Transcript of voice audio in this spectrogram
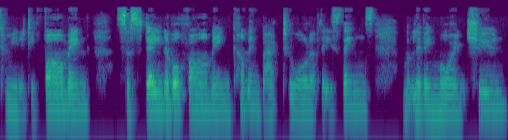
community farming, sustainable farming, coming back to all of these things, living more in tune.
